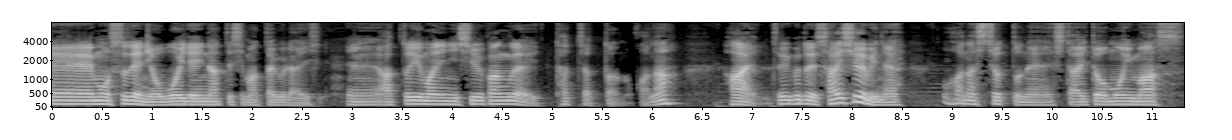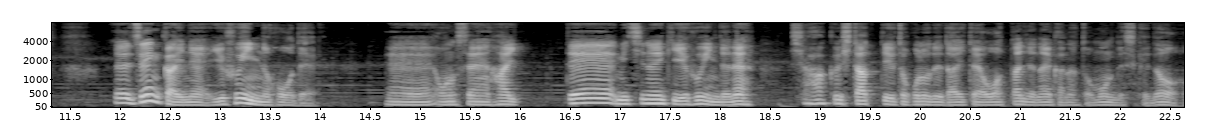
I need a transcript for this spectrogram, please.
えー、もうすでに思い出になってしまったぐらい、えー、あっという間に2週間ぐらい経っちゃったのかな。はい。ということで最終日ね、お話ちょっとね、したいと思います。えー、前回ね、湯布院の方で、えー、温泉入って、道の駅湯布院でね、宿泊したっていうところで大体終わったんじゃないかなと思うんですけど、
